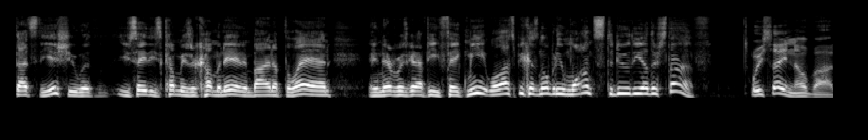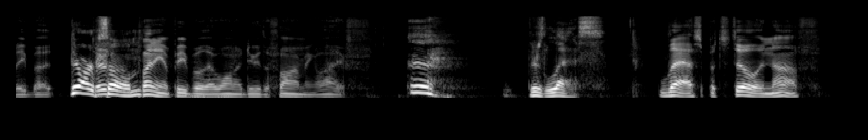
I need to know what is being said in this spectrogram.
that's the issue with you say these companies are coming in and buying up the land, and everyone's gonna have to eat fake meat. Well, that's because nobody wants to do the other stuff. we say nobody, but There are some. plenty of people that want to do the farming life. Eh, there's less. Less, but still enough.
